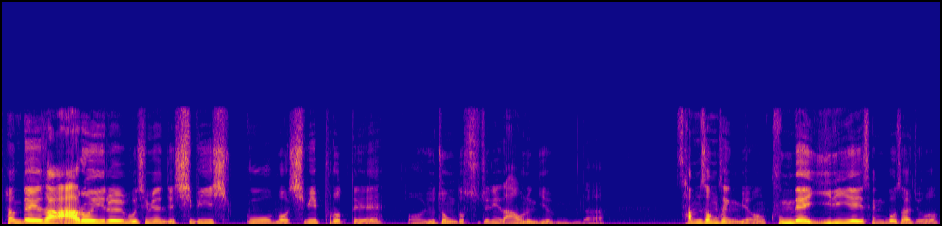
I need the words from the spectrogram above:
현대해상 ROE를 보시면 이제 12, 19, 뭐 12%대 어, 요 정도 수준이 나오는 기업입니다. 삼성생명 국내 1위의 생보사죠.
